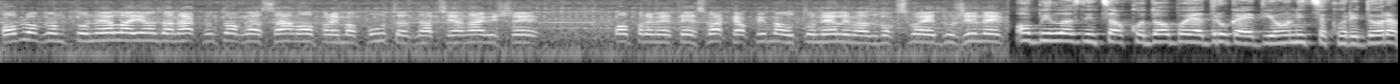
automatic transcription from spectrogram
oblogom tunela i onda nakon toga sama oprema puta, znači ja najviše opreme te svakako ima u tunelima zbog svoje dužine. Obilaznica oko Doboja druga je dionica koridora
